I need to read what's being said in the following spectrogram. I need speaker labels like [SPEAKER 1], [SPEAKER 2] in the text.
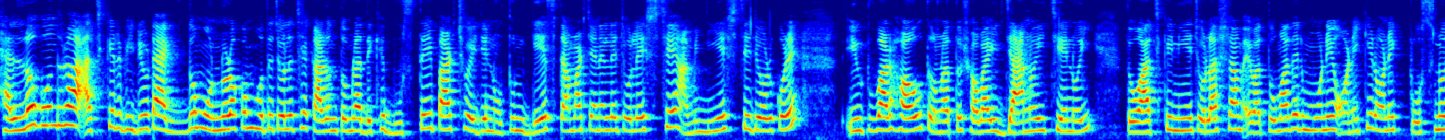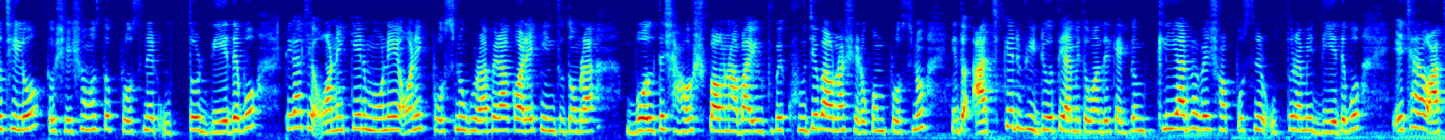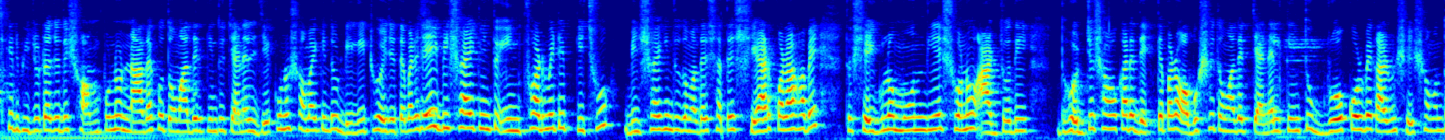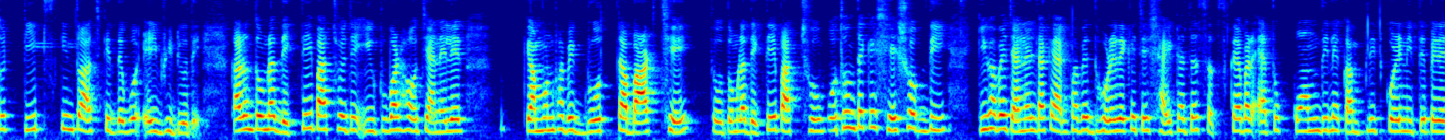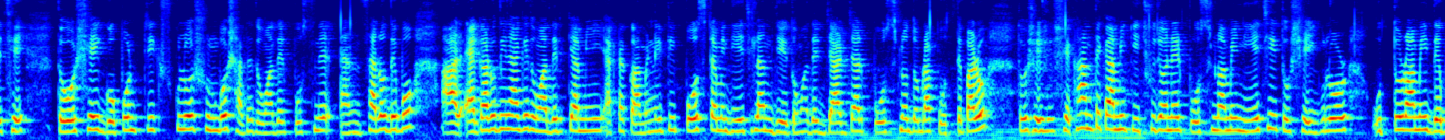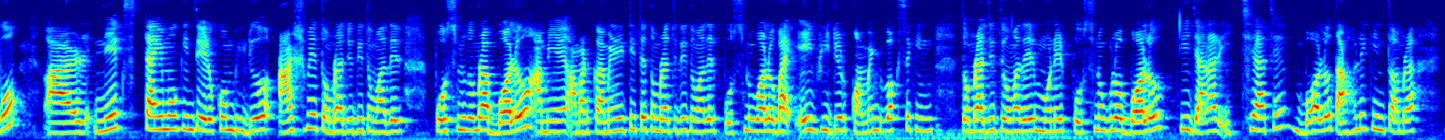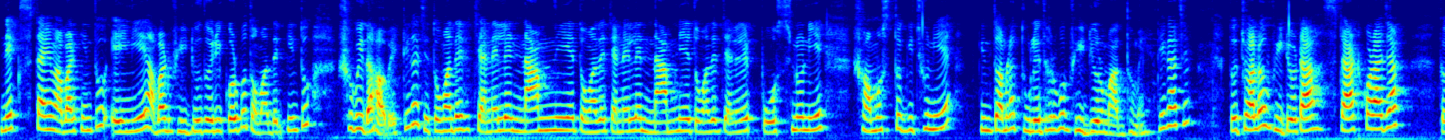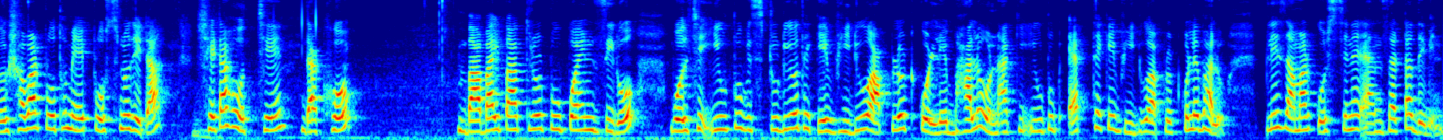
[SPEAKER 1] Hello বন্ধুরা, আজকের ভিডিওটা একদম অন্যরকম হতে চলেছে, কারণ তোমরা দেখে বুঝতেই পারছ এই যে নতুন গেস্ট আমার চ্যানেলে চলে এসছে, আমি নিয়ে এসছি জোর করে। ইউটিউবার হও, তোমরা তো সবাই জানোই, চেনোই। তো আজকে নিয়ে চলে আসলাম। এবার তোমাদের মনে অনেকের অনেক প্রশ্ন ছিল, তো সেই সমস্ত প্রশ্নের উত্তর দিয়ে দেব। ঠিক আছে? অনেকের মনে অনেক প্রশ্ন ঘোরাফেরা করে, কিন্তু তোমরা বলতে সাহস পাও না বা ইউটিউবে খুঁজে পাও না সেরকম প্রশ্ন। কিন্তু আজকের ভিডিওতে আমি তোমাদেরকে একদম ক্লিয়ারভাবে সব প্রশ্নের উত্তর আমি দিয়ে দেবো। এছাড়াও আজকের ভিডিওটা যদি সম্পূর্ণ না দেখো, তোমাদের কিন্তু চ্যানেল যে কোনো সময় কিন্তু ডিলিট হয়ে যেতে পারে। এই বিষয়ে কিন্তু ইনফরমেটিভ কিছু বিষয় কিন্তু তোমাদের সাথে শেয়ার করা হবে। তো সেইগুলো মন দিয়ে শোনো, আর যদি ধৈর্য সহকারে দেখতে পারো, অবশ্যই তোমাদের চ্যানেল কিন্তু গ্রো করবে, কারণ সেই সম্বন্ধে টিপস কিন্তু আজকে দেবো এই ভিডিওতে কারণ তোমরা দেখতেই পাচ্ছ যে ইউটিউবার হও চ্যানেলের কেমনভাবে গ্রোথটা বাড়ছে, তো তোমরা দেখতেই পাচ্ছ। প্রথম থেকে শেষ অবধি কীভাবে চ্যানেলটাকে একভাবে ধরে রেখেছে, ষাট হাজার সাবস্ক্রাইবার এত কম দিনে কমপ্লিট করে নিতে পেরেছে, তো সেই গোপন ট্রিক্সগুলো শুনব, সাথে তোমাদের প্রশ্নের অ্যান্সারও দেবো। আর এগারো দিন আগে তোমাদেরকে আমি একটা কমিউনিটি পোস্ট আমি দিয়েছিলাম, যে তোমাদের যার যার প্রশ্ন তোমরা করতে পারো। তো সেখান থেকে আমি কিছু জনের প্রশ্ন আমি নিয়েছি, তো সেইগুলোর উত্তর আমি দেবো। আর নেক্সট টাইমও কিন্তু এরকম ভিডিও আসবে, তোমরা যদি তোমাদের প্রশ্ন তোমরা বলো, আমি আমার কমিউনিটিতে তোমরা যদি তোমাদের প্রশ্ন বলো বা এই ভিডিওর কমেন্ট বক্সে কিন তোমরা যদি তোমাদের মনের প্রশ্নগুলো বলো, কি জানার ইচ্ছে আছে, বলো, তাহলে কিন্তু আমরা নেক্সট টাইম আবার কিন্তু এই নিয়ে আবার ভিডিও তৈরি করব। তোমাদের কিন্তু সুবিধা হবে, ঠিক আছে? তোমাদের চ্যানেলের নাম নিয়ে, তোমাদের চ্যানেলের নাম নিয়ে, তোমাদের চ্যানেলের প্রশ্ন নিয়ে, সমস্ত কিছু নিয়ে কিন্তু আমরা তুলে ধরবো ভিডিওর মাধ্যমে, ঠিক আছে? তো চলো ভিডিওটা স্টার্ট করা যাক। তো সবার প্রথমে প্রশ্ন যেটা, সেটা হচ্ছে, দেখো Babai Patra two point zero বলছে, ইউটিউব স্টুডিও থেকে ভিডিও আপলোড করলে ভালো নাকি ইউটিউব অ্যাপ থেকে ভিডিও আপলোড করলে ভালো? প্লিজ আমার কোশ্চেনের অ্যান্সারটা দেবেন।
